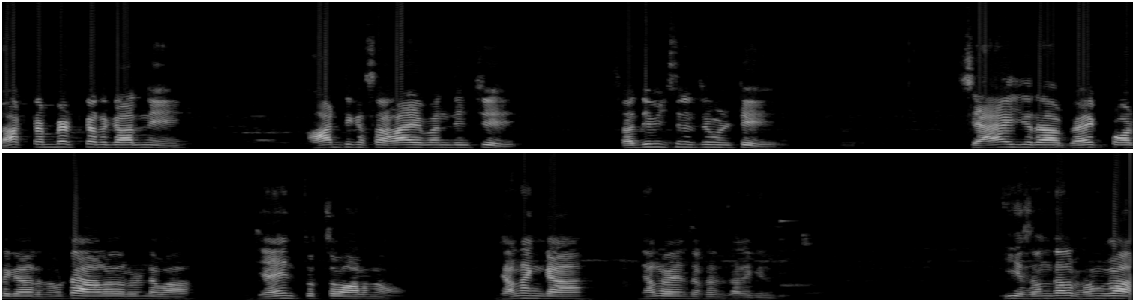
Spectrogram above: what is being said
డాక్టర్ అంబేద్కర్ గారిని ఆర్థిక సహాయం అందించి చదివించినటువంటి శాయజీరావు గాయక్వాడ్ గారి నూట అరవై రెండవ జయంతి ఉత్సవాలను ఘనంగా నిర్వహించడం జరిగింది. ఈ సందర్భంగా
